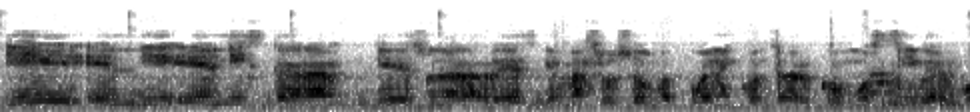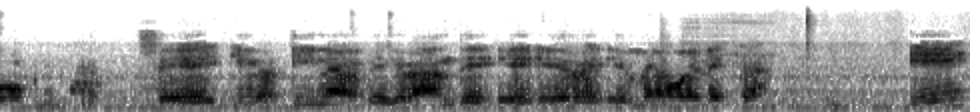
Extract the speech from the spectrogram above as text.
Y en, en, Instagram, que es una de las redes que más uso, me pueden encontrar como Cybermo, C y latina, B grande, E R M O N K. Y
